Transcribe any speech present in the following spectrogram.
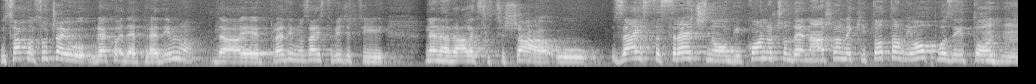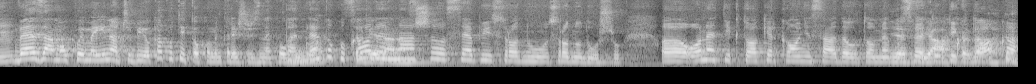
U svakom slučaju, rekao je da je predivno, da je predivno zaista vidjeti Nenad Aleksića Ša u zaista srećnog i konačno da je našao neki totalni opozit od mm -hmm. vezama u kojima je inače bio. Kako ti to komentarišeš iz nekog pa ugla? Pa nekako kao da je našao sebi srodnu, srodnu dušu. Uh, ona je tiktokerka, on je sada u tom nekom Jeste, svetu jako, tiktoka. Da.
